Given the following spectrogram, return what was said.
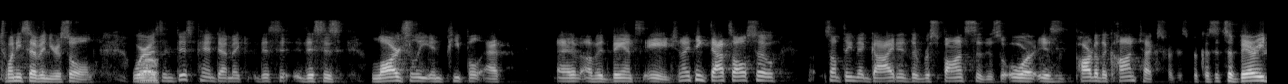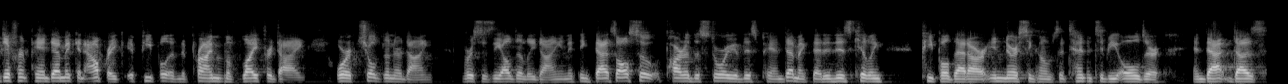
27 years old, whereas wow. in this pandemic, this this is largely in people at, at of advanced age, and I think that's also something that guided the response to this or is part of the context for this because it's a very different pandemic and outbreak if people in the prime of life are dying or if children are dying versus the elderly dying. And i think that's also part of the story of this pandemic that it is killing people that are in nursing homes that tend to be older. And that does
